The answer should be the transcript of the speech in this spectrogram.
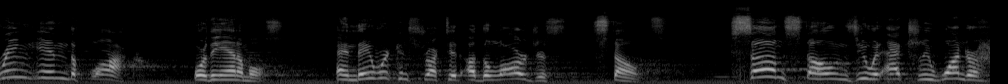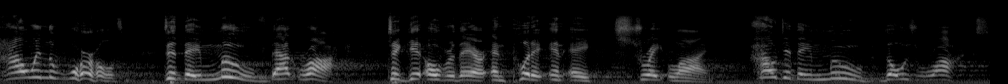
ring in the flock or the animals, and they were constructed of the largest stones. Some stones you would actually wonder how in the world did they move that rock to get over there and put it in a straight line. How did they move those rocks?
